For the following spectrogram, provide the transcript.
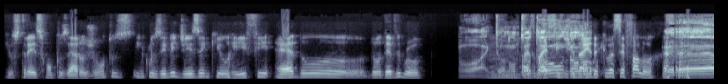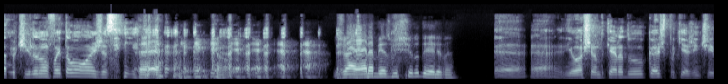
que os três compuseram juntos. Inclusive dizem que o riff é do, do David Grohl. Oh, então não hum, tô faz tão, mais sentido não, ainda que você falou. É, o tiro não foi tão longe assim. É, então, já era mesmo o estilo dele, né? É, é, eu achando que era do Kurt, porque a gente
